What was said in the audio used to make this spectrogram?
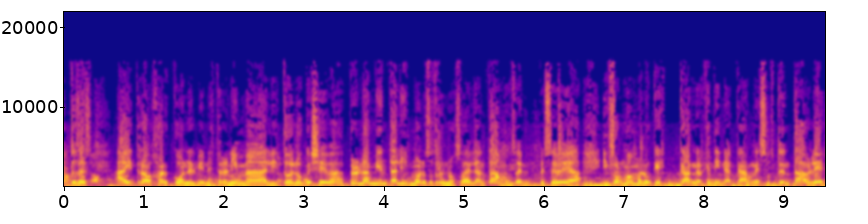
Entonces, ahí trabajar con el bienestar animal y todo lo que lleva, pero el ambientalismo nosotros nos adelantamos en el PCBA y formamos lo que es carne argentina, carne sustentable,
